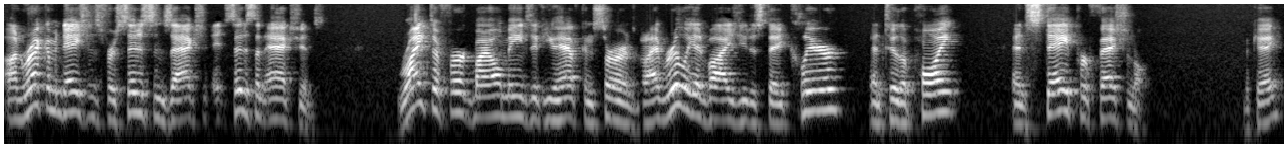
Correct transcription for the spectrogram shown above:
On recommendations for citizens action, citizen actions, write to FERC by all means if you have concerns, but I really advise you to stay clear and to the point and stay professional. Okay?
